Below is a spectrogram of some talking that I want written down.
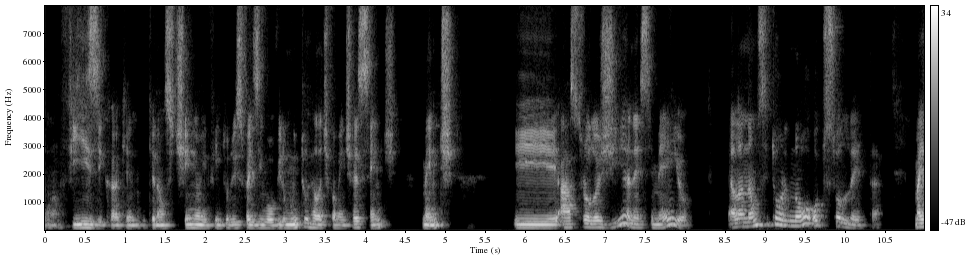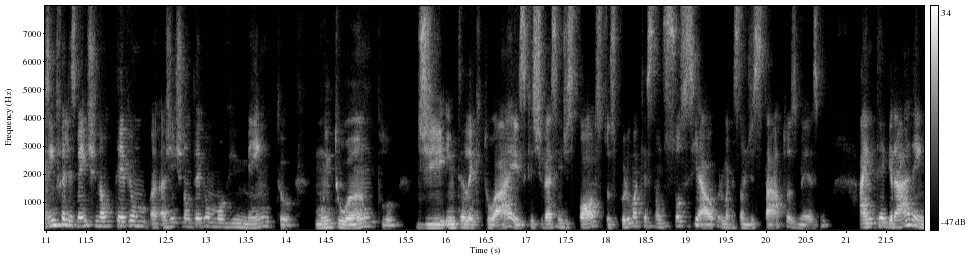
com a física que, que não se tinham, enfim, tudo isso foi desenvolvido muito relativamente recentemente. E a astrologia nesse meio, ela não se tornou obsoleta, Mas, infelizmente, não teve um, a gente não teve um movimento muito amplo de intelectuais que estivessem dispostos, por uma questão social, por uma questão de status mesmo, a integrarem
